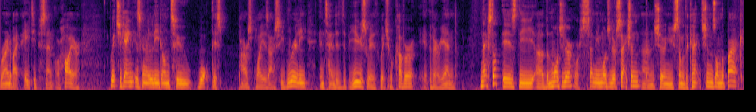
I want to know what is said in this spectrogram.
around about 80% or higher, which again is going to lead on to what this power supply is actually really intended to be used with, which we'll cover at the very end. Next up is the, uh, the modular or semi-modular section and showing you some of the connections on the back.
